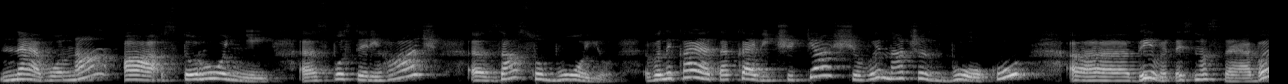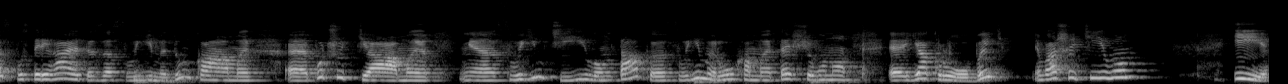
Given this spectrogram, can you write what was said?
не вона, а сторонній е, спостерігач за собою. Виникає таке відчуття, що ви, наче збоку, е, дивитесь на себе, спостерігаєте за своїми думками, е, почуттями, е, своїм тілом, так, е, своїми рухами, те, що воно е, як робить ваше тіло. І,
